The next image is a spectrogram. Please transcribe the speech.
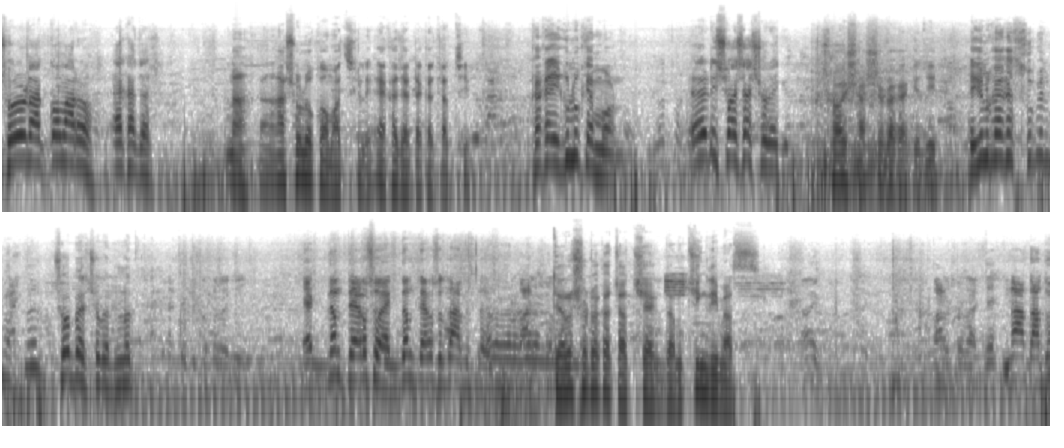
ছোটোটা কম আরও এক হাজার। না আসলেও কম আজকে এক হাজার টাকা চাচ্ছি। কাকা এগুলো কেমন? এটি ছয় সাতশো টাকা ছয় সাতশো টাকা কেজি। এগুলো কাকা সোপের ছোপের ছোপের নদ- একদম তেরোশো একদম তেরোশো তেরোশো টাকা চাচ্ছে একদম চিংড়ি মাছ। না দাদু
